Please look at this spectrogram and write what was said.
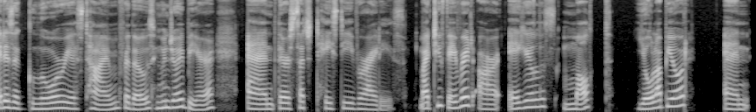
It is a glorious time for those who enjoy beer, and there are such tasty varieties. My two favorite are Egil's Malt Jólabjór and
